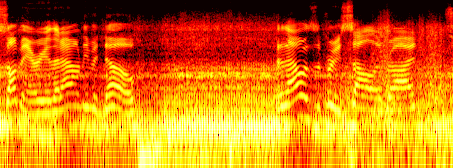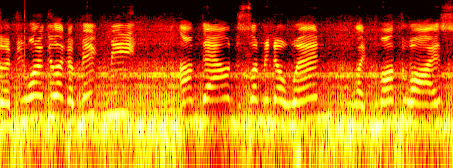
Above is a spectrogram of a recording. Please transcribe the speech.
some area that I don't even know. And that was a pretty solid ride. So if you want to do like a big meet, I'm down. Just let me know when, like month-wise,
